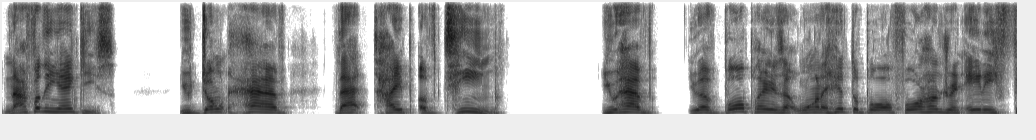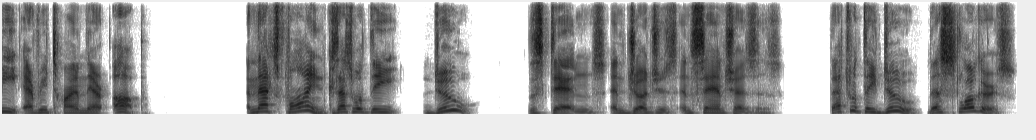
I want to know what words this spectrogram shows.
not for the Yankees. You don't have that type of team. You have you have ball players that want to hit the ball 480 feet every time they're up. And that's fine because that's what they do. The Stantons and Judges and Sanchez's. That's what they do. They're sluggers.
